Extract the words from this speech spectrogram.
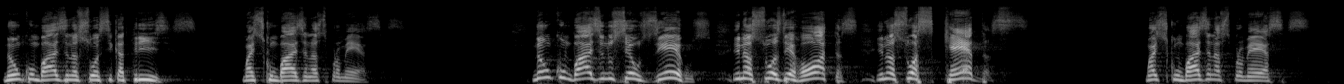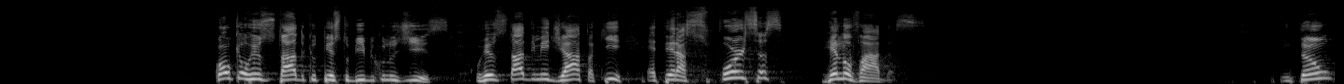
Não com base nas suas cicatrizes, mas com base nas promessas. Não com base nos seus erros e nas suas derrotas e nas suas quedas, mas com base nas promessas. Qual que é o resultado que o texto bíblico nos diz? O resultado imediato aqui é ter as forças renovadas. Então,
